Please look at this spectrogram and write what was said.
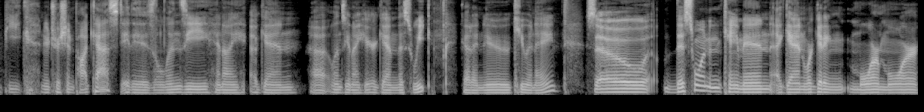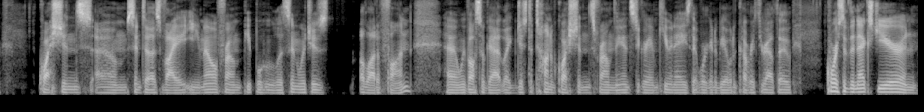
Peak Nutrition Podcast. It is Lindsay and I again. Uh, Lindsay and I here again this week. Got a new Q and A. So this one came in again. We're getting more and more questions um, sent to us via email from people who listen, which is a lot of fun. And uh, we've also got like just a ton of questions from the Instagram Q and A's that we're going to be able to cover throughout the course of the next year and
